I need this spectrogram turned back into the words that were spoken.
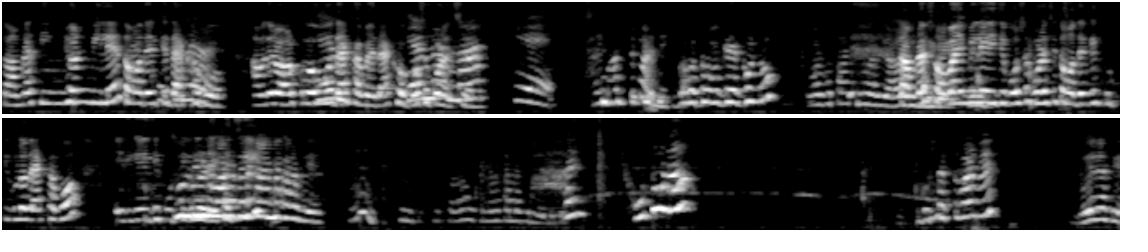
তো আমরা তিনজন মিলে তোমাদেরকে দেখাবো। আমাদের অর্কবাবু দেখাবে দেখো বসে পড়েছে। আমি মানতে পারিনি কি বাবা তোমাকে এখনও? আমরা সবাই মিলে এই যে বসে পড়েছি তোমাদেরকে কুর্তিগুলো দেখাবো। এইদিকে এই যে কুর্তিগুলো রেখেছি। ছোট না? বসে থাকতে পারবে? রাখে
